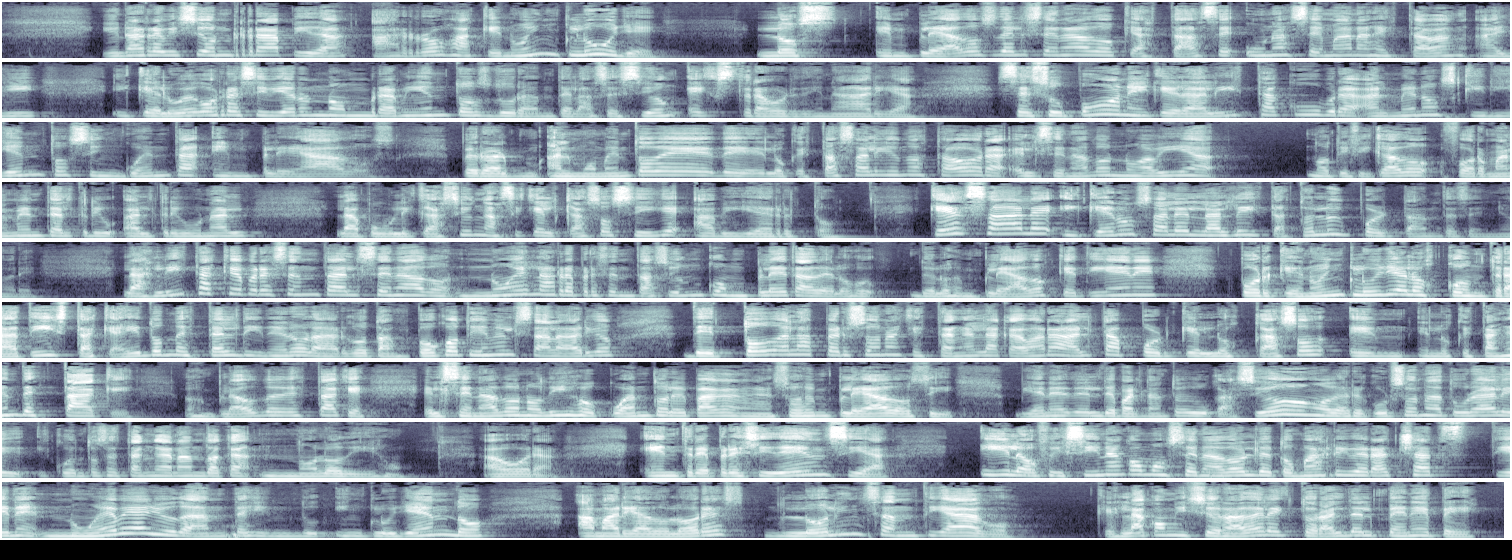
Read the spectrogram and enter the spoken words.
Y una revisión rápida arroja que no incluye los empleados del Senado que hasta hace unas semanas estaban allí y que luego recibieron nombramientos durante la sesión extraordinaria. Se supone que la lista cubra al menos 550 empleados, pero al, momento de, lo que está saliendo hasta ahora, el Senado no había notificado formalmente al, al tribunal la publicación, así que el caso sigue abierto. ¿Qué sale y qué no sale en las listas? Esto es lo importante, señores. Las listas que presenta el Senado no es la representación completa de los, de los empleados que tiene, porque no incluye a los contratistas, que ahí es donde está el dinero largo, tampoco tiene el salario de todas las personas que están en la Cámara Alta, porque en los casos en, los que están en destaque, los empleados de destaque, el Senado no dijo cuánto le pagan a esos empleados, si viene del Departamento de Educación o de Recursos Naturales y cuánto se están ganando acá, no lo dijo. Ahora, entre presidencia y la oficina como senador de Tomás Rivera Chats tiene nueve ayudantes, incluyendo a María Dolores Lolin Santiago, que es la comisionada electoral del PNP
